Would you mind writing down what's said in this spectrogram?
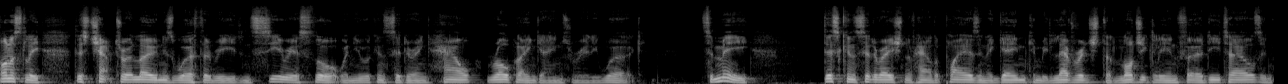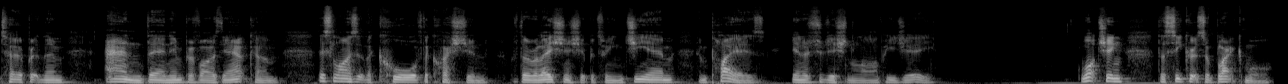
Honestly, this chapter alone is worth a read and serious thought when you are considering how role playing games really work. To me, this consideration of how the players in a game can be leveraged to logically infer details, interpret them, and then improvise the outcome, this lies at the core of the question of the relationship between GM and players in a traditional RPG. Watching The Secrets of Blackmoor,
